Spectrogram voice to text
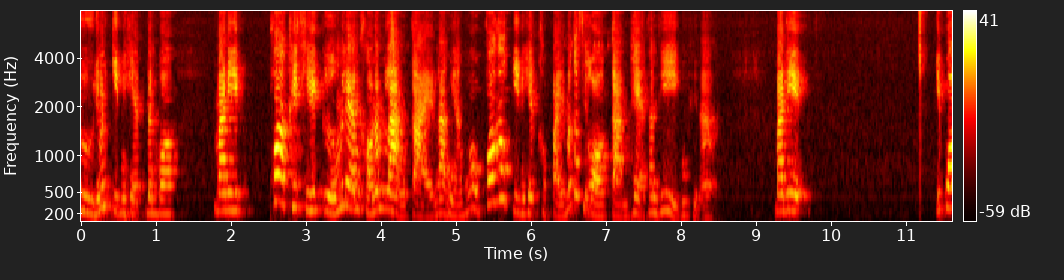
กือนี่มันกินเห็ดมันบ่มานี่ พ่อพิษขี้กือมันแลนเขาน้ำร่างกายร่างหยังเฮาพ่อเฮากินเห็ดเข้าไป มันก็สิออกอาการแพ้ทันทีจังซี่นะมานี่อีพ่อ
